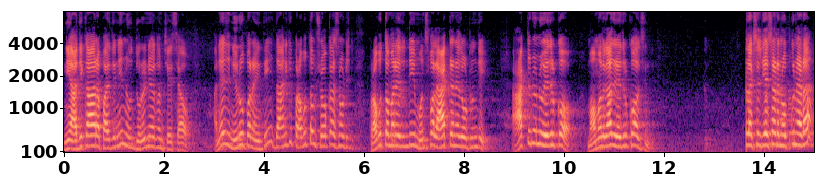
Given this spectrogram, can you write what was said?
నీ అధికార పరిధిని నువ్వు దుర్వినియోగం చేశావు. అనేది నిరూపణ అయింది. దానికి ప్రభుత్వం షోకాస్ నోటీస్ ప్రభుత్వం అనేది ఉంది మున్సిపల్ యాక్ట్ అనేది ఒకటి ఉంది. యాక్ట్ను నువ్వు ఎదుర్కో. మామూలు కాదు ఎదుర్కోవాల్సింది. లక్షలు చేశాడని ఒప్పుకున్నాడా?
